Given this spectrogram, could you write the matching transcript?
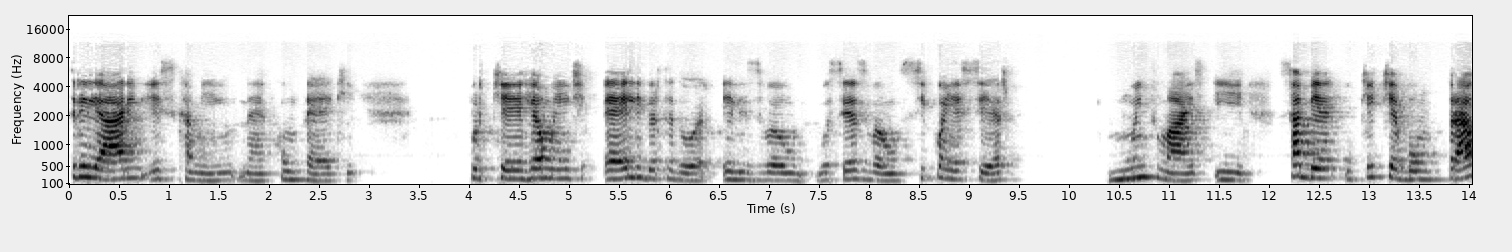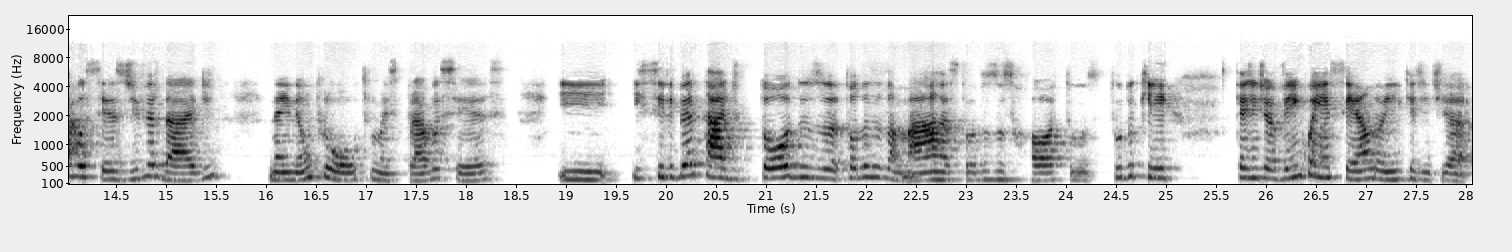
trilharem esse caminho né, com o PEC, porque realmente é libertador. Eles vão, vocês vão se conhecer muito mais e saber o que, que é bom para vocês de verdade, né? E não para o outro, mas para vocês. E, e se libertar de todos, todas as amarras, todos os rótulos, tudo que, que a gente já vem conhecendo aí, que a gente já,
